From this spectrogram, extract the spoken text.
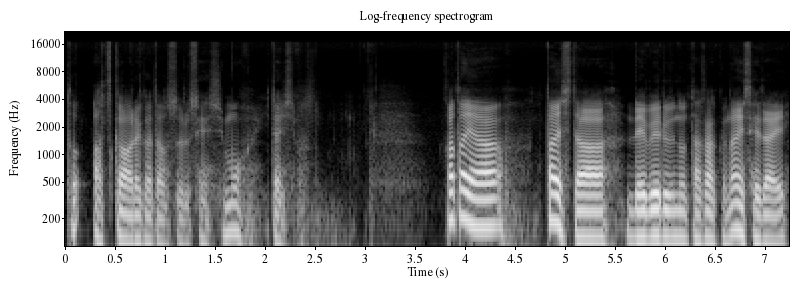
と扱われ方をする選手もいたりします。方や大したレベルの高くない世代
